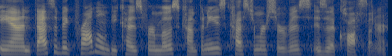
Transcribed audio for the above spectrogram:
And that's a big problem because for most companies, customer service is a cost center.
